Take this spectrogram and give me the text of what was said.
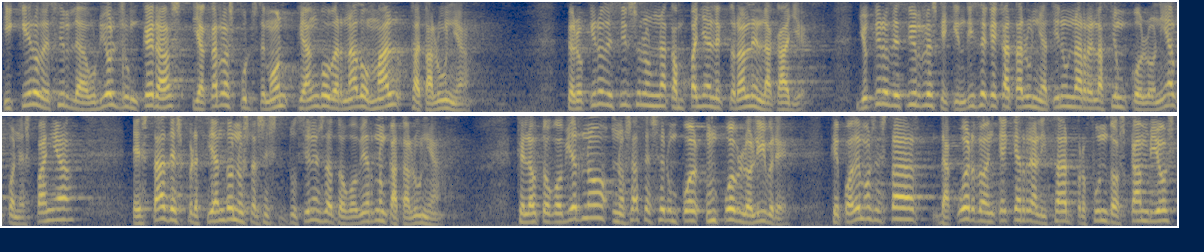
Y quiero decirle a Oriol Junqueras y a Carles Puigdemont que han gobernado mal Cataluña. Pero quiero decírselo en una campaña electoral en la calle. Yo quiero decirles que quien dice que Cataluña tiene una relación colonial con España está despreciando nuestras instituciones de autogobierno en Cataluña. Que el autogobierno nos hace ser un, pueblo libre, que podemos estar de acuerdo en que hay que realizar profundos cambios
